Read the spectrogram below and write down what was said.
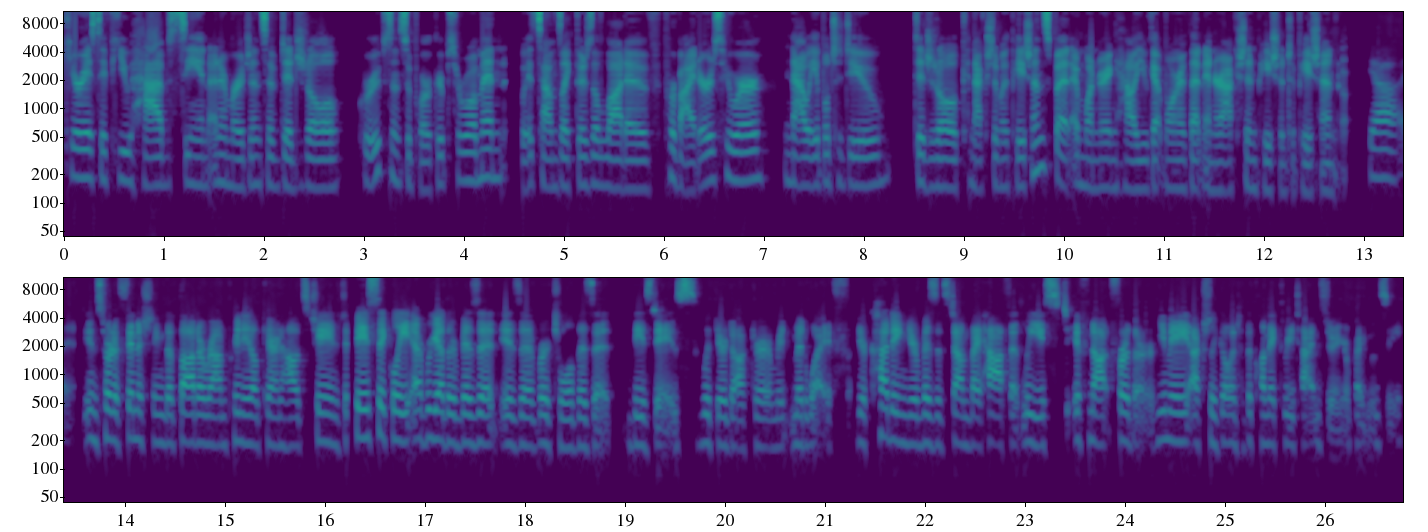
curious if you have seen an emergence of digital groups and support groups for women. It sounds like there's a lot of providers who are now able to do digital connection with patients, but I'm wondering how you get more of that interaction patient to patient. Yeah, in sort of finishing the thought around prenatal care and how it's changed. Basically, every other visit is a virtual visit these days with your doctor or mid- midwife. You're cutting your visits down by half at least, if not further. You may actually go into the clinic three times during your pregnancy.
